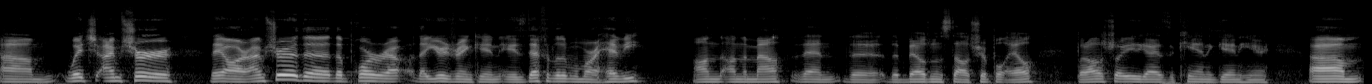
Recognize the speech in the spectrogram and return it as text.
um, which I'm sure they are. I'm sure the the porter that you're drinking is definitely a little bit more heavy on on the mouth than the the Belgian style triple ale. but I'll show you guys the can again here. Um,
